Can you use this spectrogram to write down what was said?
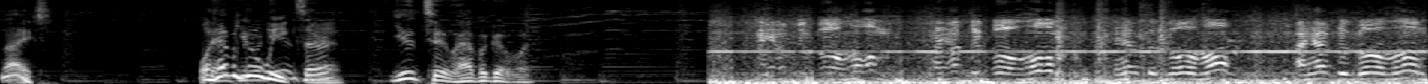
nice. Well, Thank have a good again, week, sir. You too. Have a good one. I have to go home. I have to go home. I have to go home. I have to go home.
